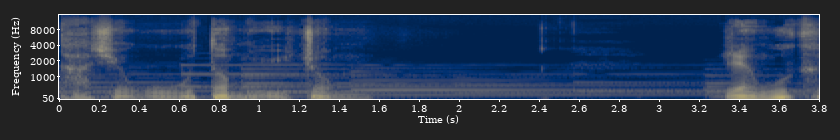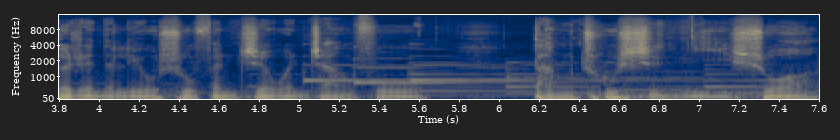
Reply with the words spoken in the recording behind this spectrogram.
他却无动于衷。忍无可忍的刘淑芬质问丈夫：“当初是你说，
